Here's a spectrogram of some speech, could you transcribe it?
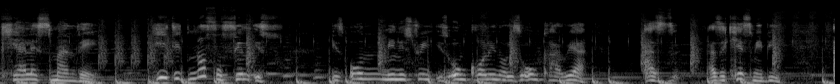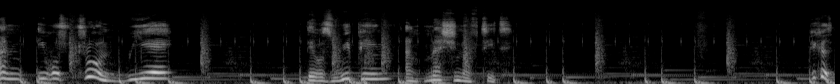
careless man there he did not fulfill his his own ministry, his own calling, or his own career, as as the case may be. And he was thrown where there was weeping and gnashing of teeth. Because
